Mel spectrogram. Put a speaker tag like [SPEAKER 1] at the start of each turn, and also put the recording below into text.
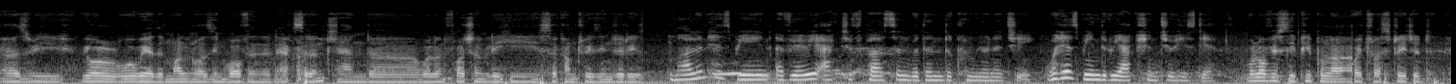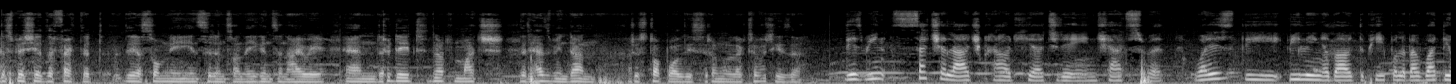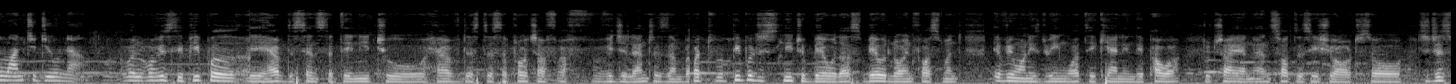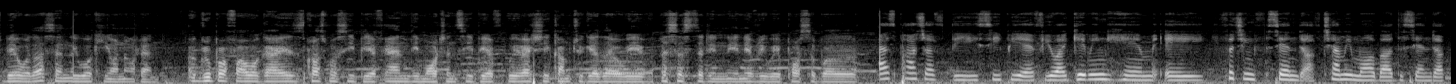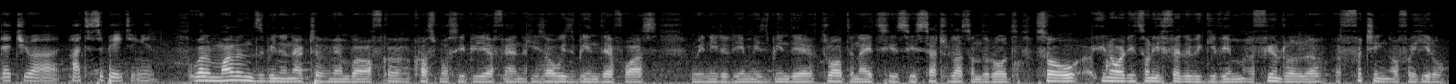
[SPEAKER 1] As we, we all were aware that Marlin was involved in an accident and, uh, well, unfortunately, he succumbed to his injuries.
[SPEAKER 2] Marlin has been a very active person within the community. What has been the reaction to his death?
[SPEAKER 1] Well, obviously, people are quite frustrated, especially at the fact that there are so many incidents on the Higginson Highway, and to date, not much that has been done to stop all these criminal activities there.
[SPEAKER 2] There's been such a large crowd here today in Chatsworth. What is the feeling about the people about what they want to do now?
[SPEAKER 1] Well, obviously, people they have the sense that they need to have this this approach of, of vigilantism, but, but people just need to bear with us, bear with law enforcement. Everyone is doing what they can in their power to try and, and sort this issue out. So to just bear with us and be working on our plan. A group of our guys, Crossmoor CPF and the Moorton CPF, we've actually come together. We've assisted in, in every way possible.
[SPEAKER 2] As part of the CPF, you are giving him a fitting send off. Tell me more about the send off that you are participating in.
[SPEAKER 1] Well, Marlin's been an active member of Crossmoor CPF and he's always been there for us. We needed him. He's been there throughout the nights. He's, he's sat with us on the road. So, you know what, it's only fair that we give him a funeral, a, a footing of a hero.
